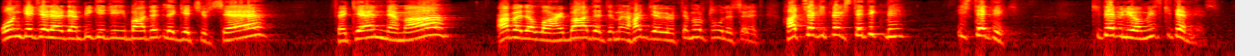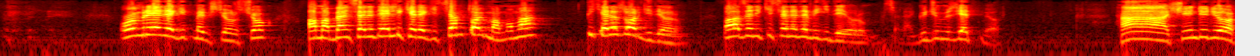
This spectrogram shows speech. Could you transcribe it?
10 gecelerden bir gece ibadetle geçirse fekennema abedallah ibadete men hacce ve yu'temer tuğle senet. Hacca gitmek istedik mi? İstedik. Gidebiliyor muyuz? Gidemiyoruz. Umre'ye de gitmek istiyoruz çok. Ama ben senede 50 kere gitsem doymam ama bir kere zor gidiyorum. Bazen iki senede bir gidiyorum mesela. Gücümüz yetmiyor. Ha şimdi diyor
